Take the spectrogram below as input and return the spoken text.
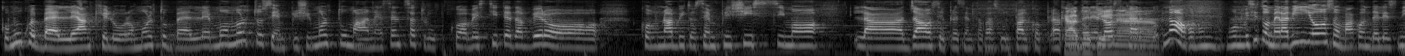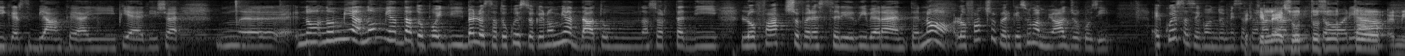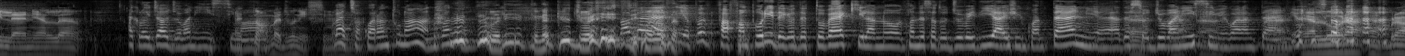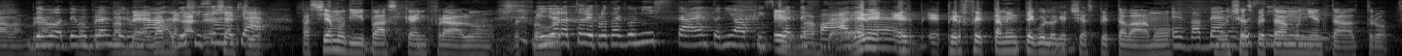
comunque belle anche loro, molto belle, mo- molto semplici, molto umane, senza trucco, vestite davvero con un abito semplicissimo. La Giao si è presentata sul palco a prendere Cadutina. l'Oscar. No, con un, con un vestito meraviglioso, ma con delle sneakers bianche ai piedi. Cioè, mh, eh, no- non, mi ha, non mi ha dato poi. Il bello è stato questo: che non mi ha dato una sorta di lo faccio per essere irriverente. No, lo faccio perché sono a mio agio così. E questa, secondo me, è stata Perché una lei sotto vittoria. sotto è millennial. Ecco, lei già è Eh, giovanissima. no, beh, è giovanissima. Beh, c'ha 41 anni. non è più giovanissima. Vabbè, non sì, e poi fa, fa un po' ridere che ho detto vecchi quando è stato giovedì ai cinquantenni e adesso Eh, giovanissimi eh, ai quarantenni. eh, e allora, eh, brava, brava. Devo, devo Vabbè, prendere vabbè, una vabbè, la- decisione senti, chiara. Passiamo di Pasca in Fralo. Miglior attore protagonista Anthony Hopkins E per The Father. è, è perfettamente quello che ci aspettavamo. E va bene non ci così. aspettavamo nient'altro.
